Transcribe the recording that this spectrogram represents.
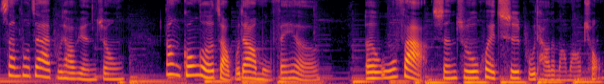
散布在葡萄园中，让公蛾找不到母飞蛾，而无法生出会吃葡萄的毛毛虫。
